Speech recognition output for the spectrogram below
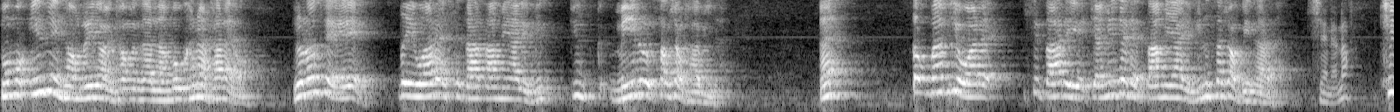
မမအင်းစင်ထောင်လေးရောက်ရင်ထောင်ကစားလံဖို့ခဏထားလိုက်အောင်လုံးလုံးဆယ်သေသွားတဲ့စစ်သားသားမယားတွေမင်းပြုမင်းတို့စောက်ရှောက်ထားပြီလားဟမ်တုံပန်းဖြစ်သွားတဲ့စစ်သားတွေရဲ့ကြံမြင့်တဲ့သားမယားတွေမင်းတို့စောက်ရှောက်ပေးထားတာရှင်းတယ်နော်ခြေ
